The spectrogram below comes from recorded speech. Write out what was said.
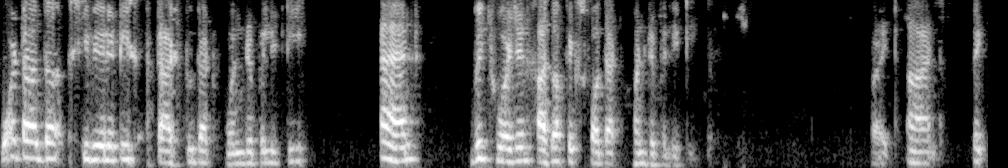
what are the severities attached to that vulnerability, and which version has a fix for that vulnerability. Right, and like,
